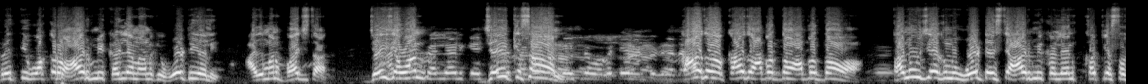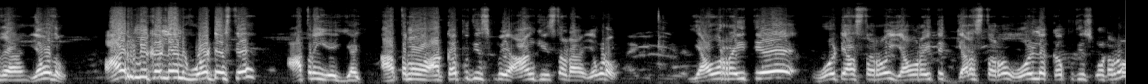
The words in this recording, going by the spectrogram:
ప్రతి ఒక్కరు ఆర్మీ కళ్యాణానికి ఓటేయాలి అది మన బాధ్యత. జై జవాన్ జై కిసాన్. కాదు. కాదు అబద్ధం అబద్ధం. తనుజకు నువ్వు ఓటేస్తే ఆర్మీ కళ్యాణ్ కప్పిస్తుందా? ఎవరు? ఆర్మీ కళ్యాణ్కి ఓటేస్తే అతను అతను ఆ కప్పు తీసుకుపోయి ఆంకి ఇస్తాడా? ఇవ్వడం ఎవరైతే ఓటేస్తారో ఎవరైతే గెలుస్తారో వాళ్ళే కప్పు తీసుకుంటారో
